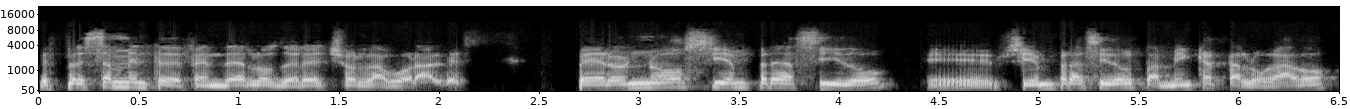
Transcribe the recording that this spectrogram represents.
es precisamente defender los derechos laborales, pero no siempre ha sido, eh, siempre ha sido también catalogado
